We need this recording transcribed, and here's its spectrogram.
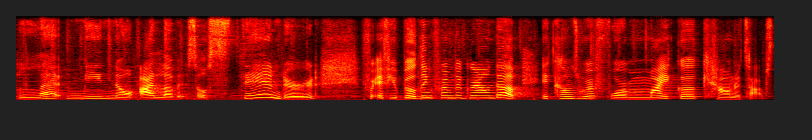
Let me know, I love it. So standard, for if you're building from the ground up, it comes with Formica countertops.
